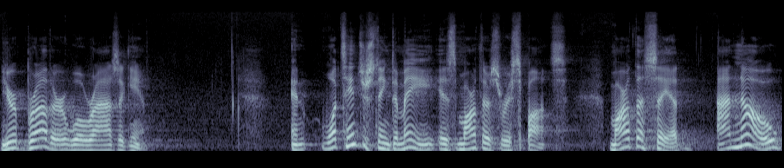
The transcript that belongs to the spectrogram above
Your brother will rise again. And what's interesting to me is Martha's response. Martha said, I know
